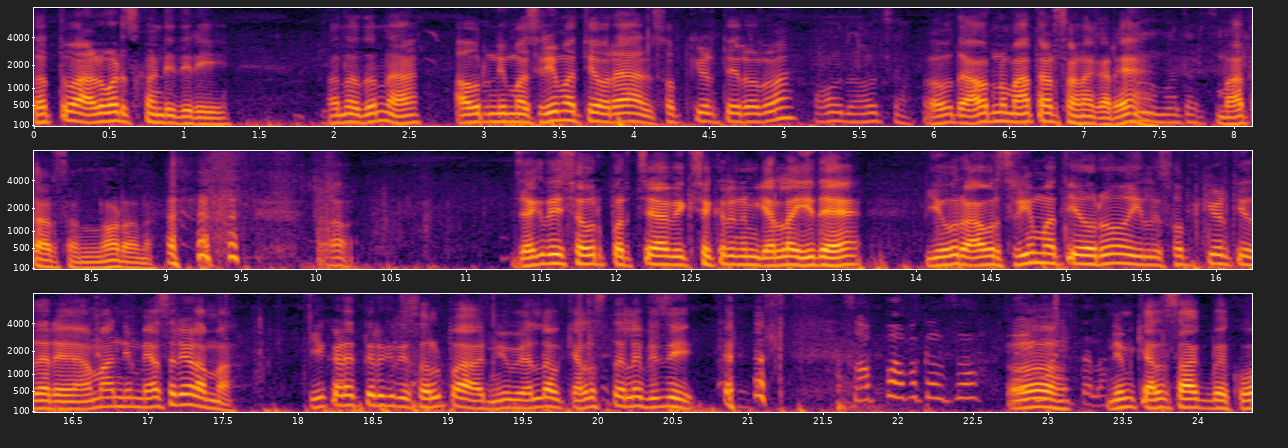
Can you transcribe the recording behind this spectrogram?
ತತ್ವ ಅಳವಡಿಸ್ಕೊಂಡಿದ್ದೀರಿ? ಅನ್ನೋದನ್ನ ಅವ್ರು ನಿಮ್ಮ ಶ್ರೀಮತಿಯವರ ಸೊಪ್ಪು ಕೇಳ್ತಿರೋರು ಹೌದು ಹೌದು ಸರ್. ಹೌದು? ಅವ್ರನ್ನ ಮಾತಾಡ್ಸೋಣಗಾರೆ ಕರೆ. ಮಾತಾಡ್ಸೋಣ ನೋಡೋಣ. ಜಗದೀಶ್ ಅವ್ರ ಪರಿಚಯ ವೀಕ್ಷಕರು ನಿಮಗೆಲ್ಲ ಇದೆ. ಇವರು ಅವ್ರ ಶ್ರೀಮತಿಯವರು ಇಲ್ಲಿ ಸೊಪ್ಪು ಕೇಳ್ತಿದ್ದಾರೆ. ಅಮ್ಮ ನಿಮ್ಮ ಹೆಸರು ಹೇಳಮ್ಮ. ಈ ಕಡೆ ತಿರುಗ್ರಿ ಸ್ವಲ್ಪ. ನೀವು ಎಲ್ಲ ಕೆಲಸದಲ್ಲೇ ಬಿಸಿ ನಿಮ್ಮ ಕೆಲಸ ಆಗಬೇಕು.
